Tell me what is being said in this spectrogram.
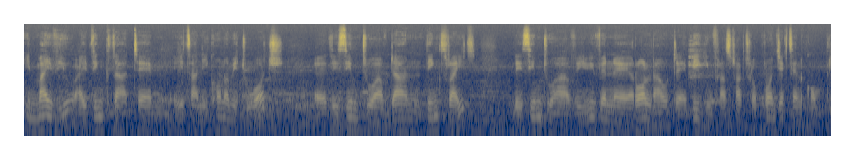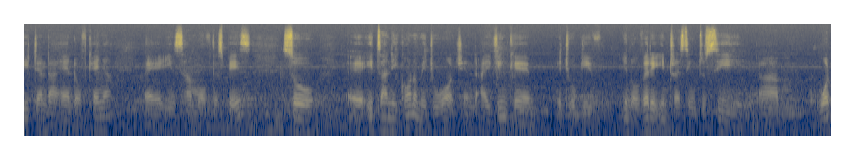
in my view, I think that um, it's an economy to watch. Uh, they seem to have done things right. They seem to have even uh, rolled out uh, big infrastructural projects and completed ahead of Kenya uh, in some of the space. So uh, it's an economy to watch, and I think uh, it will be, you know, very interesting to see um, what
